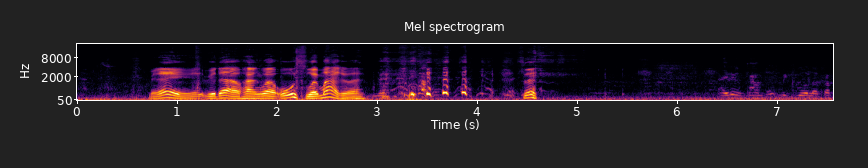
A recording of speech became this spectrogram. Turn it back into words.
ๆ ไม่ได้เวลาพังว่าโอ้สวยมากเลยวะสวยไอ้เรื่องพังผมไม่กลัวหรอกครับ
